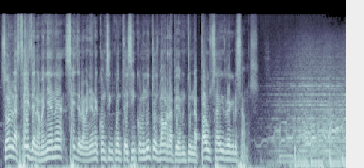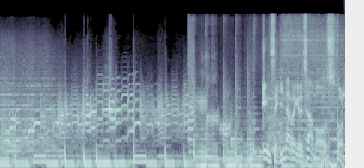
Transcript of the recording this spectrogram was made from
Son las 6 de la mañana, 6 de la mañana con 55 minutos. Vamos rápidamente a una pausa y regresamos. Enseguida regresamos con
